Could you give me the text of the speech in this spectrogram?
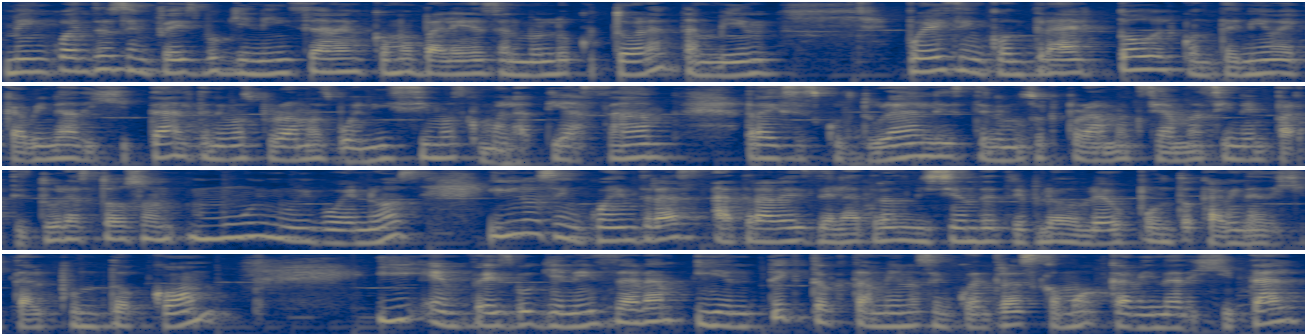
Me encuentras en Facebook y en Instagram como Valeria Salmón Locutora. También puedes encontrar todo el contenido de Cabina Digital. Tenemos programas buenísimos como La Tía Sam, Raíces Culturales. Tenemos otro programa que se llama Cine en Partituras. Todos son muy, muy buenos y los encuentras a través de la transmisión de www.cabinadigital.com y en Facebook y en Instagram y en TikTok también nos encuentras como Cabina Digital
